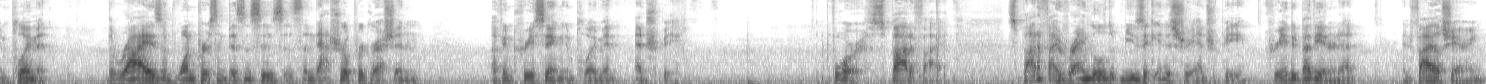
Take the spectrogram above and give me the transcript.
Employment. The rise of one person businesses is the natural progression of increasing employment entropy. 4. Spotify. Spotify wrangled music industry entropy created by the internet and file sharing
